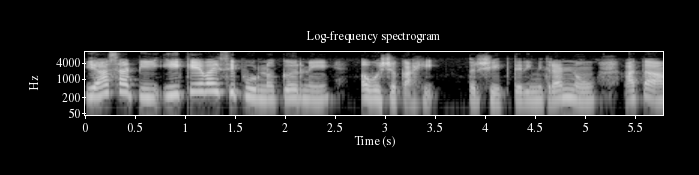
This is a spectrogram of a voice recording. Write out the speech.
यासाठी ई के वाय सी पूर्ण करणे आवश्यक आहे. तर शेतकरी मित्रांनो आता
